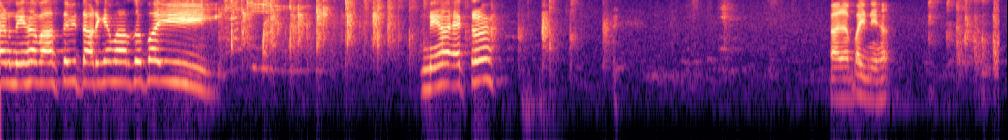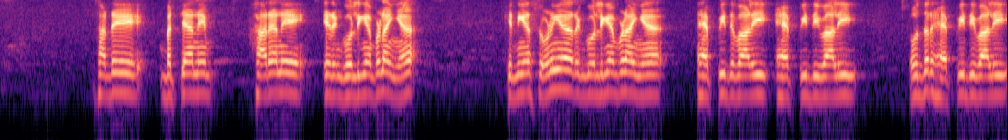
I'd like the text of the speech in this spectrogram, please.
ਐਂਡ ਨੇਹਾ ਵਾਸਤੇ ਵੀ ਤਾੜੀਆਂ ਮਾਰ ਦਿਓ ਭਾਈ। ਨੇਹਾ ਐਕਟਰ ਆ ਜਾ ਭਾਈ ਨੇਹਾ। ਸਾਡੇ ਬੱਚਿਆਂ ਨੇ, ਸਾਰਿਆਂ ਨੇ ਇਹ ਰੰਗੋਲੀਆਂ ਬਣਾਈਆਂ। ਕਿੰਨੀਆਂ ਸੋਹਣੀਆਂ ਰੰਗੋਲੀਆਂ ਬਣਾਈਆਂ। ਹੈਪੀ ਦੀਵਾਲੀ ਹੈਪੀ ਦੀਵਾਲੀ, ਉਧਰ ਹੈਪੀ ਦੀਵਾਲੀ,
